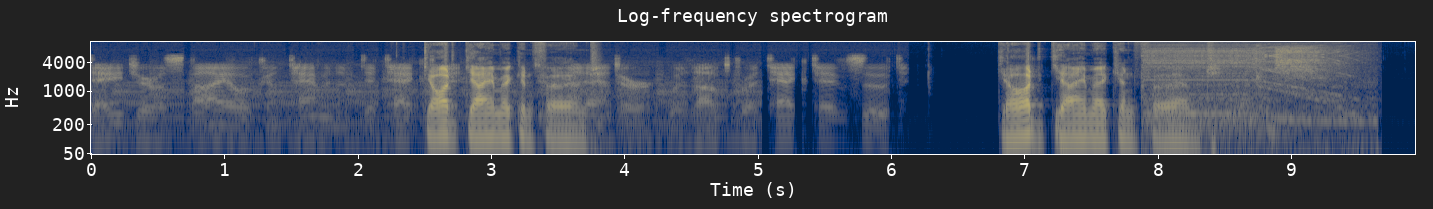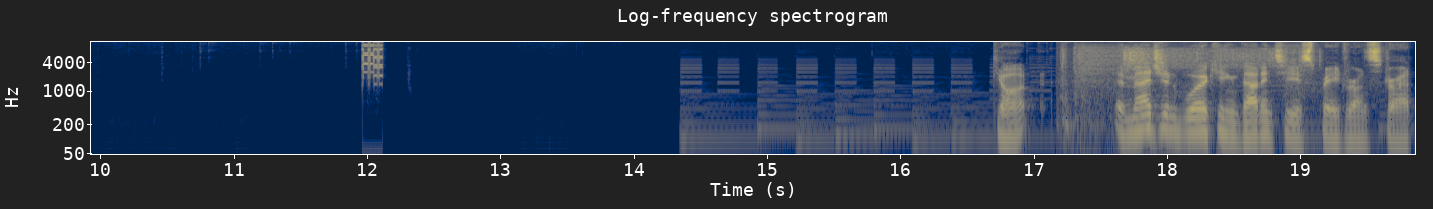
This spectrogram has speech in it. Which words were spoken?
Dangerous biocontaminant detected. God Gamer confirmed. Protective suit. God Gamer confirmed. God, imagine working that into your speedrun strat.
